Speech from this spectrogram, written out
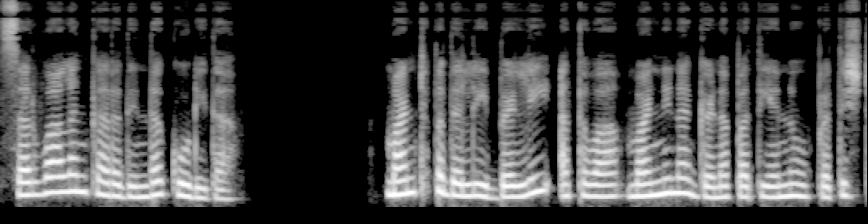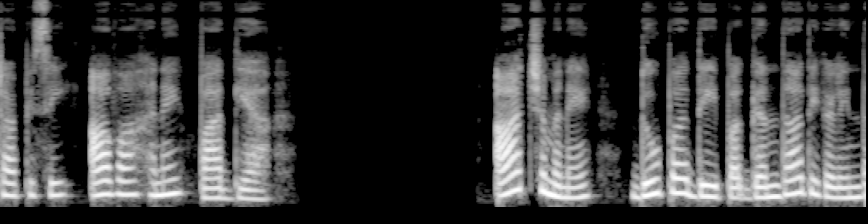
ಸರ್ವಾಲಂಕಾರದಿಂದ ಕೂಡಿದ ಮಂಟಪದಲ್ಲಿ ಬೆಳ್ಳಿ ಅಥವಾ ಮಣ್ಣಿನ ಗಣಪತಿಯನ್ನು ಪ್ರತಿಷ್ಠಾಪಿಸಿ ಆವಾಹನೆ ಪಾದ್ಯ ಆಚಮನೆ ಧೂಪ, ದೀಪ, ಗಂಧಾದಿಗಳಿಂದ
